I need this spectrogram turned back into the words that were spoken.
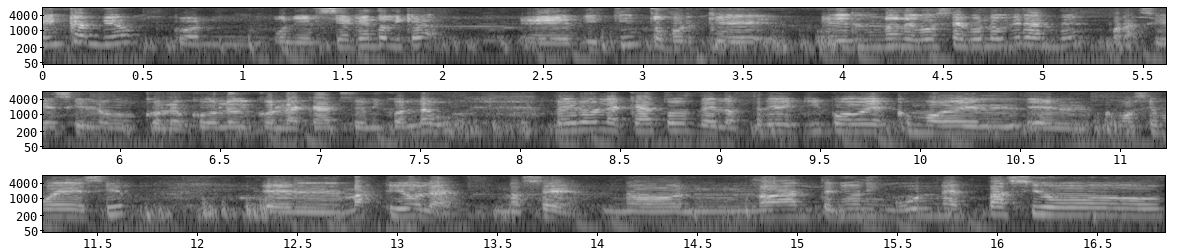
En cambio, con Universidad Católica, eh, distinto porque él no negocia con los grandes, por así decirlo, con Colo Colo y con la Cato y con la U, pero la Cato de los tres equipos es como el, el ¿cómo se puede decir? El más piola, no sé, no, han tenido ningún espacio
